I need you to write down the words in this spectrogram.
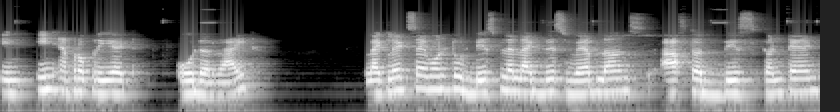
In inappropriate order right? Like let's say I want to display like this web learns after this content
